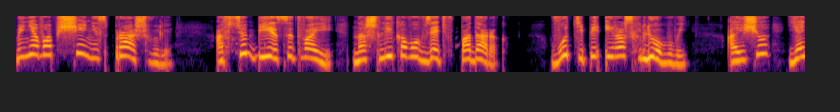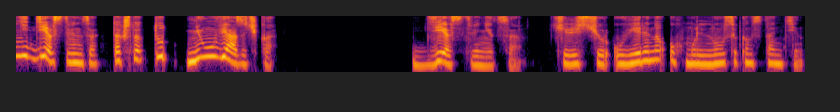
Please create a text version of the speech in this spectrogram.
«Меня вообще не спрашивали, а все бесы твои, нашли кого взять в подарок. Вот теперь и расхлебывай. А еще я не девственница, так что тут не увязочка». «Девственница», — чересчур уверенно ухмыльнулся Константин.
